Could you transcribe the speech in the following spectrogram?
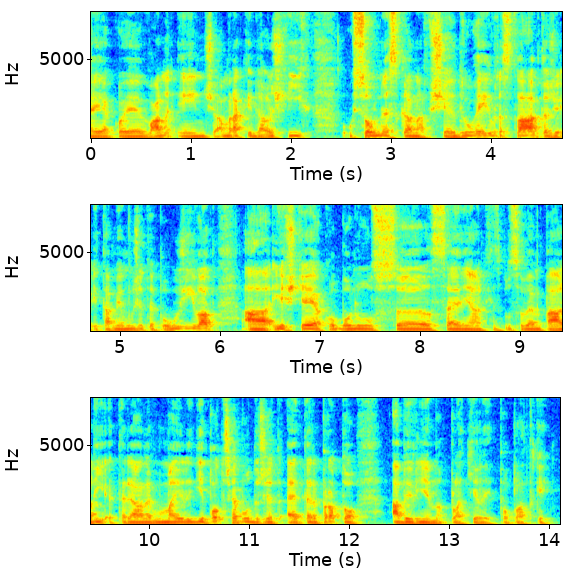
jako je OneInch a mraky dalších, už jsou dneska na všech druhých vrstvách, takže i tam je můžete používat a ještě jako bonus eh, se nějakým způsobem pálí Ethera, nebo mají lidi potřebu držet Ether proto, aby v něm platili poplatky.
